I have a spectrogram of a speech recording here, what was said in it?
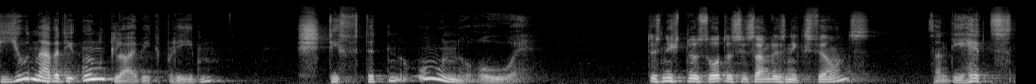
die Juden aber, die ungläubig blieben, stifteten Unruhe. Das ist nicht nur so, dass sie sagen, das ist nichts für uns, sondern die hetzen.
